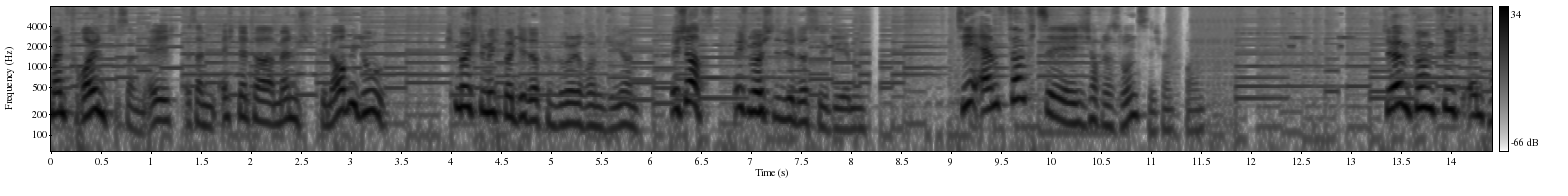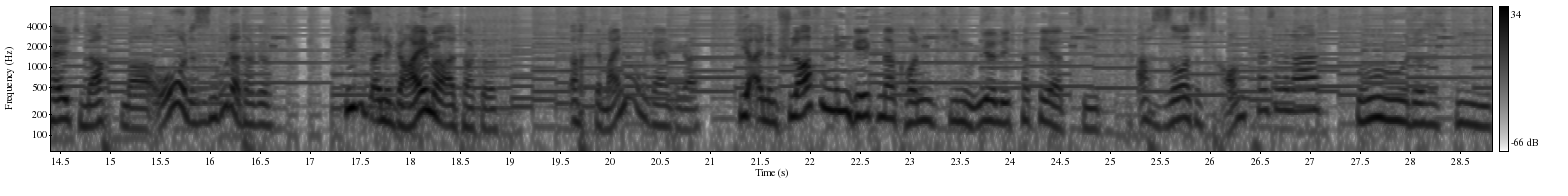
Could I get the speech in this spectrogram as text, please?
Mein Freund ist ein echt, ist ein echt netter Mensch, genau wie du. Ich möchte mich bei dir dafür revanchieren. Ich hab's. Ich möchte dir das hier geben. TM50. Ich hoffe, das lohnt sich, mein Freund. TM50 enthält Nachtmar. Oh, das ist eine gute Attacke. Dies ist eine geheime Attacke. Ach, gemeine oder geheim? Egal. Die einem schlafenden Gegner kontinuierlich KP abzieht. Ach so, ist das Traumfresser eine Art? Uh, das ist fies.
